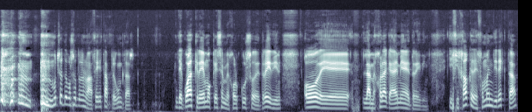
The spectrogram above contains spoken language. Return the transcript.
Muchos de vosotros nos hacéis estas preguntas de cuál creemos que es el mejor curso de trading o de la mejor academia de trading. Y fijaos que de forma indirecta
